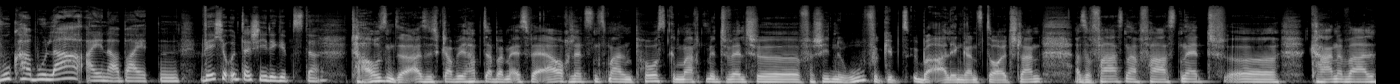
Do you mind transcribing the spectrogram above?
Vokabular einarbeiten. Welche Unterschiede gibt's da? Tausende. Also ich glaube, ihr habt da beim SWR auch letztens mal einen Post gemacht, mit welche verschiedene Rufe gibt's überall in ganz Deutschland. Also Fast nach Fastnet, äh, Karneval.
